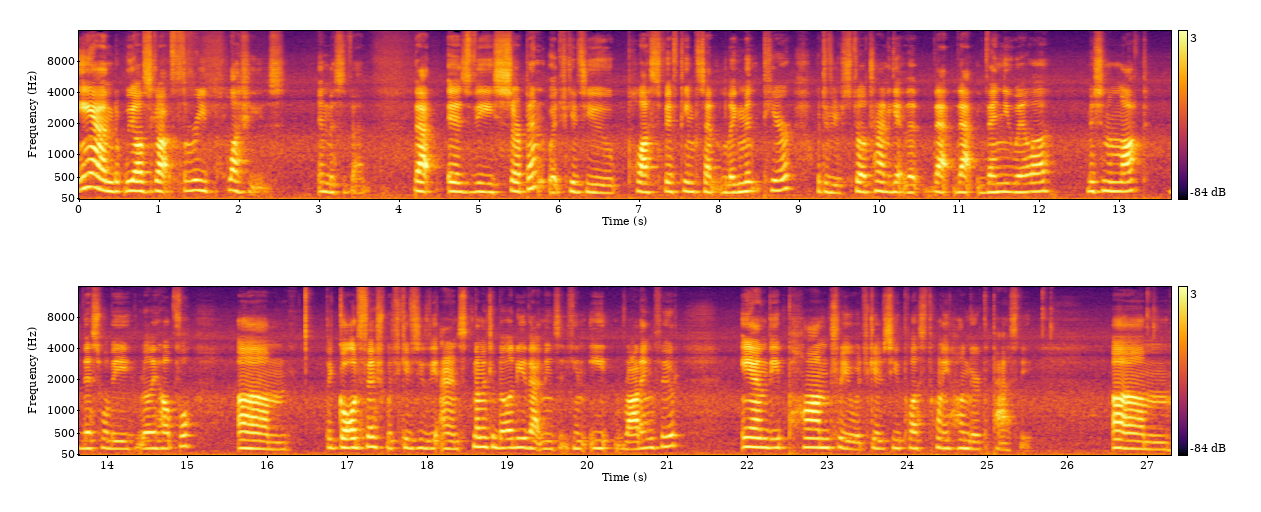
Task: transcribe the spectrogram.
and we also got three plushies in this event. That is the Serpent, which gives you plus 15% Ligament tier, which if you're still trying to get the, that, that Venuela mission unlocked, this will be really helpful. Um, the Goldfish, which gives you the Iron Stomach ability, that means that you can eat rotting food. And the Palm Tree, which gives you plus 20 hunger capacity. Um,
